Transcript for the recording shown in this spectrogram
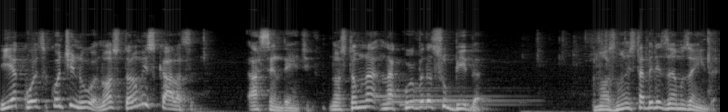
e a coisa continua. Nós estamos em escala ascendente, nós estamos na, na curva da subida. Nós não estabilizamos ainda.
